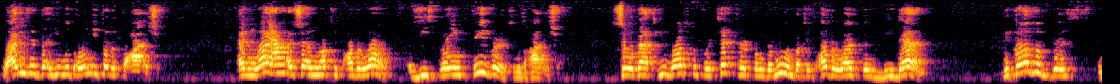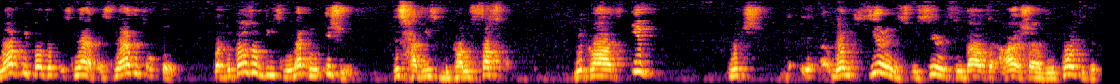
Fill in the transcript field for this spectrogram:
Why is it that he would only tell it to Aisha? And why Aisha and not his other wives? As he's playing favorites with Aisha. So that he wants to protect her from the moon, but his other wives can be damned. Because of this, not because of Isnad. Isnad is okay. But because of these matan issues, this hadith becomes suspect. Because if, which one seriously, seriously doubts that Aisha has reported it,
